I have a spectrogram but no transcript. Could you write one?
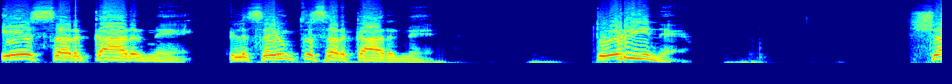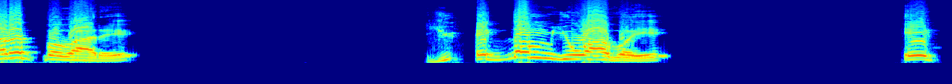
એ સરકારને, એટલે સંયુક્ત સરકારને તોડીને શરદ પવારે એકદમ યુવા વયે એક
